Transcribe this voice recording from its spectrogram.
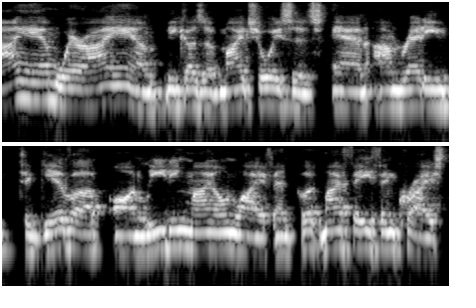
I am where I am because of my choices, and I'm ready to give up on leading my own life and put my faith in Christ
